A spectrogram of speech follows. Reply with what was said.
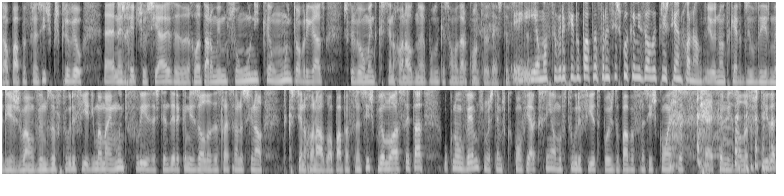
ao Papa Francisco escreveu uh, nas redes sociais a relatar uma emoção única, um muito obrigado, escreveu a mãe de Cristiano Ronaldo na publicação a dar conta desta visita. E é uma fotografia do Papa Francisco com a camisola de Cristiano Ronaldo. Eu não te quero desiludir, Maria João. Vemos a fotografia de uma mãe muito feliz a estender a camisola da Seleção Nacional de Cristiano Ronaldo ao Papa Francisco. Vemos lá aceitar o que não vemos, mas temos que confiar que sim, é uma fotografia depois do Papa Francisco com essa uh, camisola vestida.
